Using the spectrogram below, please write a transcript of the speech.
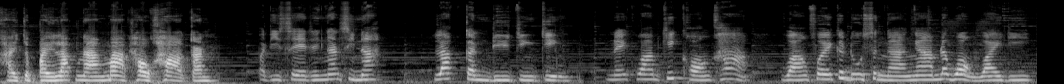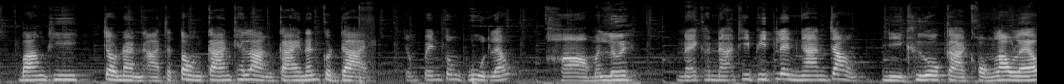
ใครจะไปรักนางมากเท่าข้ากัน ปฏิเสธอย่างนั้นสินะ รักกันดีจริงๆ ในความคิดของข้าหวางเฟยก็ดูสง่างามและว่องไวดี บางทีเจ้านั่นอาจจะต้องการแค่ร่างกายนั้นก็ได้จำเป็นต้องพูดแล้วฆ่ามันเลย ในขณะที่พิษเล่นงานเจ้า นี่คือโอกาสของเราแล้ว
